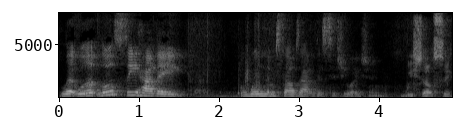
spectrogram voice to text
let, we'll, we'll see how they win themselves out of this situation. We shall see.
